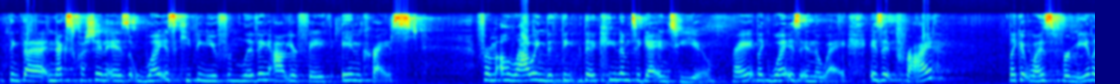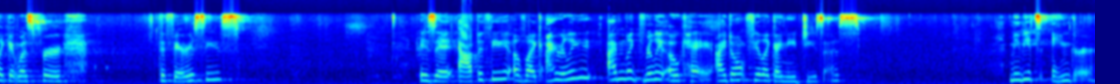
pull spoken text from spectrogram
I think the next question is what is keeping you from living out your faith in Christ? From allowing the, th- the kingdom to get into you, right? Like, what is in the way? Is it pride, like it was for me, like it was for the Pharisees? Is it apathy of like, I really, I'm like really okay. I don't feel like I need Jesus. Maybe it's anger.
